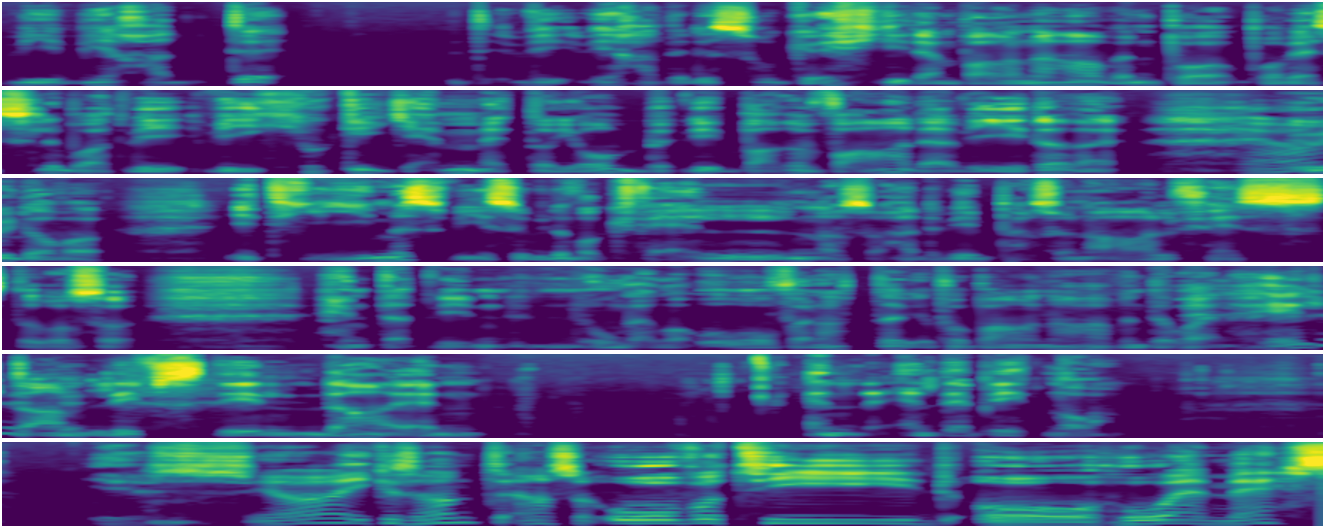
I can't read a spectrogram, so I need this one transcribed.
Vi, vi hadde vi, vi, hadde det så gøy i den barnehagen på, på Veslebo at vi, vi, gikk jo ikke hjem etter jobb. Vi bare var der videre. Ja. Utover i timevis utover kvelden, og så hadde vi personalfester, og så hendte at vi noen ganger overnatta på barnehagen. Det var en helt annen livsstil da enn en, en det er blitt nå. Yes, ja, ikke sant? Altså overtid og HMS,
